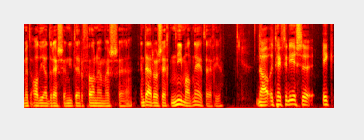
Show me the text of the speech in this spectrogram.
Met al die adressen en die telefoonnummers. eh, en daardoor zegt niemand nee tegen je. Nou, het heeft ten eerste... Ik,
